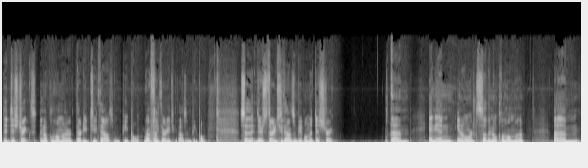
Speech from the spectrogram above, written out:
the districts in Oklahoma are thirty two thousand people, roughly Yeah. thirty two thousand people. So th- there's thirty two thousand people in the district. Um, and in you know we're in southern Oklahoma. Um,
